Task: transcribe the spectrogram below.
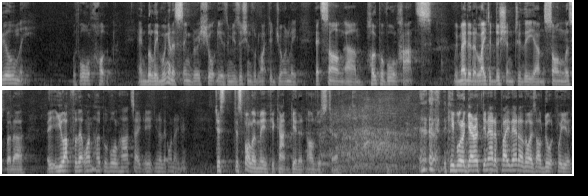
fill me with all hope and believe. We're going to sing very shortly as the musicians would like to join me that song, um, Hope of All Hearts. We made it a late addition to the um, song list, but uh, are you up for that one, Hope of All Hearts? You know that one, Adrian? Just, just follow me if you can't get it. I'll just. Uh... the keyboarder, Gareth, do you know how to play that? Otherwise, I'll do it for you.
